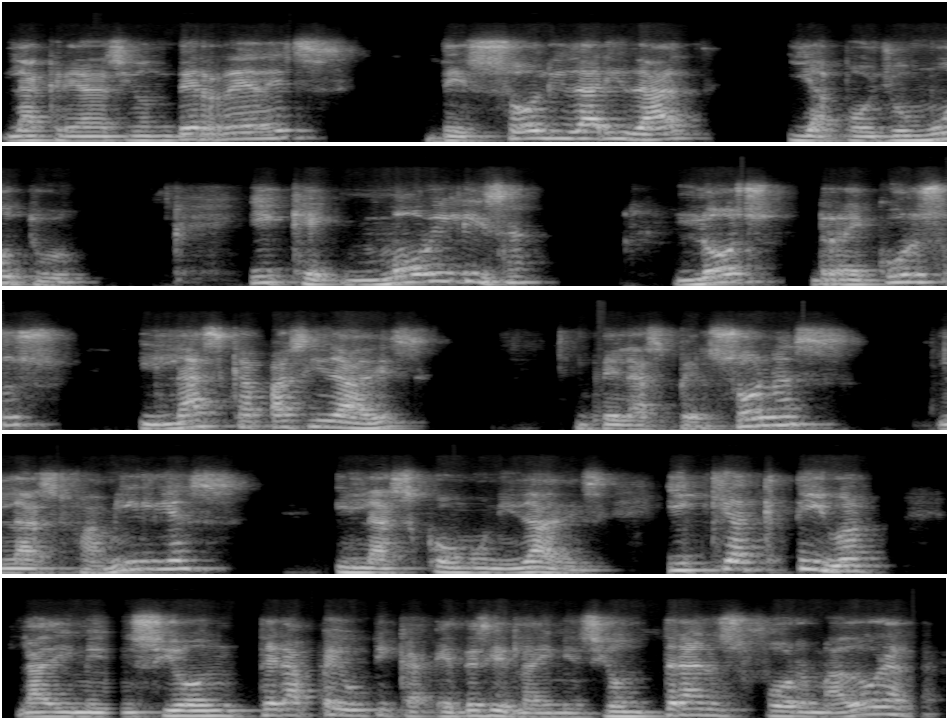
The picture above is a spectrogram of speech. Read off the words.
la creación de redes de solidaridad y apoyo mutuo y que moviliza los recursos y las capacidades de las personas, las familias y las comunidades y que activa la dimensión terapéutica, es decir, la dimensión transformadora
